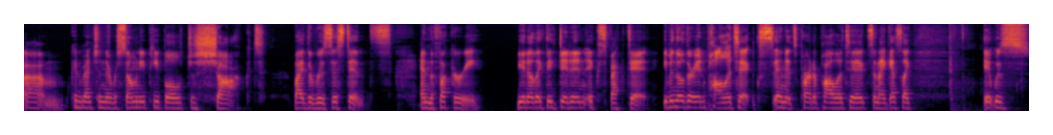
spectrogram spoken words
um, convention, there were so many people just shocked by the resistance and the fuckery. You know, like they didn't expect it, even though they're in politics and it's part of politics. And I guess like it was,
